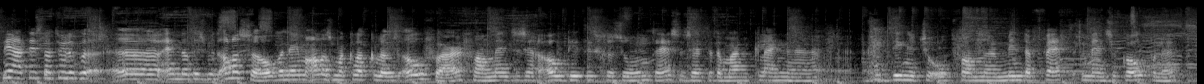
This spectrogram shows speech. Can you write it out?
Ja, het is natuurlijk, eh, en dat is met alles zo, we nemen alles maar klakkeloos over. Van mensen zeggen, oh dit is gezond. Hè. Ze zetten er maar een klein eh, dingetje op van eh, minder vet en mensen kopen het.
